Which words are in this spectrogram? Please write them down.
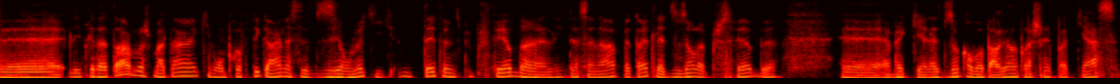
Euh, les prédateurs, moi je m'attends qu'ils vont profiter quand même de cette division-là, qui est peut-être un petit peu plus faible dans la Ligue nationale, peut-être la division la plus faible avec la division qu'on va parler dans le prochain podcast.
